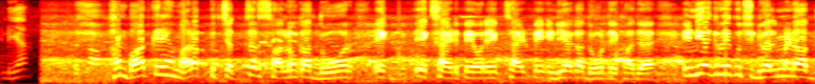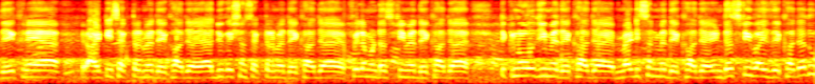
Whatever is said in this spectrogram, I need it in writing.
इंडिया हम बात करें हमारा पचहत्तर सालों का दौर एक एक साइड पे और एक साइड पे इंडिया का दौर देखा जाए। इंडिया में कुछ डेवलपमेंट आप देख रहे हैं आईटी सेक्टर में देखा जाए एजुकेशन सेक्टर में देखा जाए फ़िल्म इंडस्ट्री में देखा जाए टेक्नोलॉजी में देखा जाए मेडिसिन में देखा जाए इंडस्ट्री वाइज देखा जाए तो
